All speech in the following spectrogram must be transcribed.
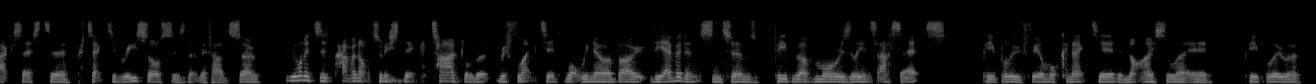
access to protective resources that they've had. So we wanted to have an optimistic title that reflected what we know about the evidence in terms of people who have more resilience assets, people who feel more connected and not isolated, people who have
